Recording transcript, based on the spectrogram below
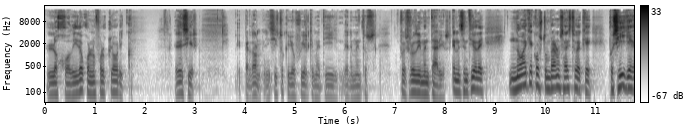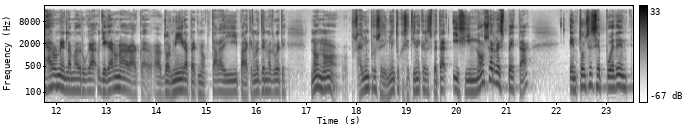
lo jodido con lo folclórico. Es decir, eh, perdón, insisto que yo fui el que metí elementos pues rudimentarios, en el sentido de no hay que acostumbrarnos a esto de que, pues sí, llegaron en la madrugada, llegaron a, dormir, a pernoctar ahí para que no les den madrugate. No, no, pues hay un procedimiento que se tiene que respetar y si no se respeta, entonces se pueden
